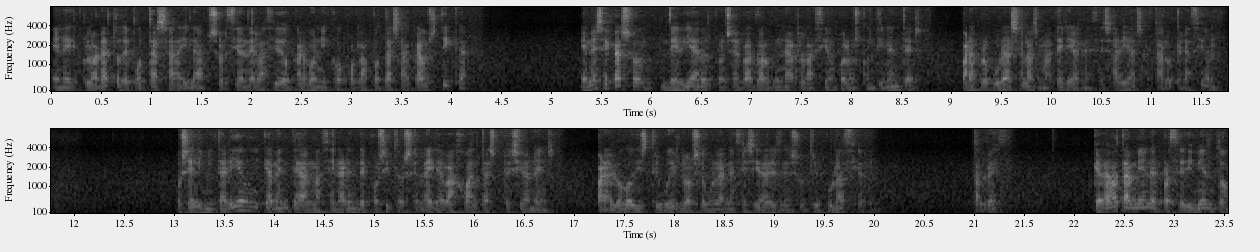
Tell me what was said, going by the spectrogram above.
en el clorato de potasa y la absorción del ácido carbónico por la potasa cáustica? En ese caso, debía haber conservado alguna relación con los continentes para procurarse las materias necesarias a tal operación. ¿O se limitaría únicamente a almacenar en depósitos el aire bajo altas presiones para luego distribuirlo según las necesidades de su tripulación? Tal vez. Quedaba también el procedimiento,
